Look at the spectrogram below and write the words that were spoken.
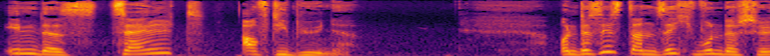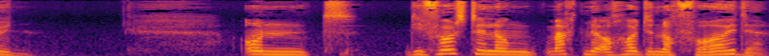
in das Zelt auf die Bühne. Und das ist an sich wunderschön. Und die Vorstellung macht mir auch heute noch Freude.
